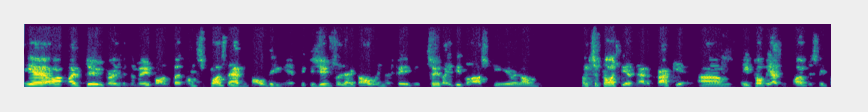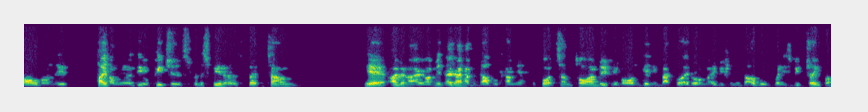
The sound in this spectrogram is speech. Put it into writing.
Yeah, I, I do agree with the move on, but I'm surprised they haven't bowled him yet because usually they bowl him a fair bit too. They did last year, and I'm I'm surprised he hasn't had a crack yet. Um, he probably hasn't obviously bowled on the played on the ideal pitches for the spinners, but um, yeah, I don't know. I mean, they don't have a double coming up for quite some time. Move him on, get him back later on, maybe for the double when he's a bit cheaper.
